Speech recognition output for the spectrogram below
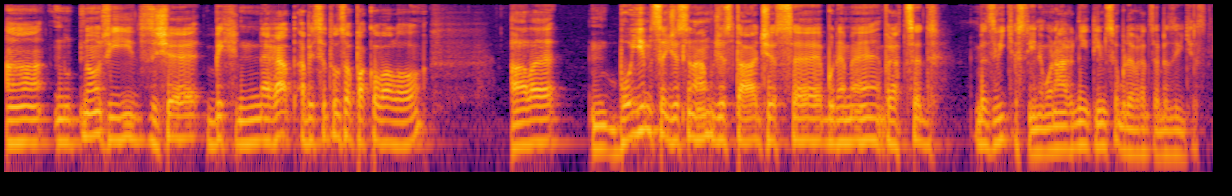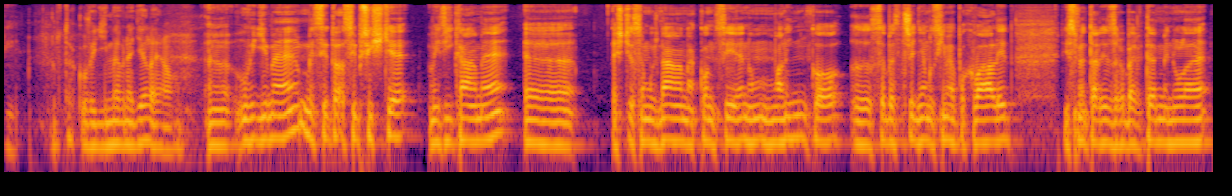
a nutno říct, že bych nerad, aby se to zopakovalo, ale bojím se, že se nám může stát, že se budeme vracet bez vítězství, nebo národní tým se bude vracet bez vítězství. No, tak uvidíme v neděli. No. Uh, uvidíme, my si to asi příště vyříkáme. Uh, ještě se možná na konci jenom malinko uh, sebestředně musíme pochválit. Když jsme tady s Robertem minule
